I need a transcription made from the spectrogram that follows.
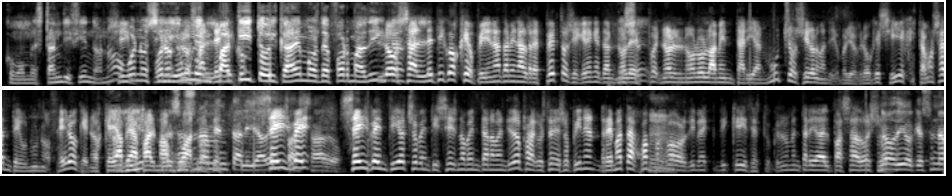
como me están diciendo, no, bueno, si un empatito y caemos de forma digna. Los atléticos que opinan también al respecto, si creen que no, no, lo lamentarían mucho, sí lo lamentarían. Yo creo que sí, es que estamos ante un 1-0, que no es que ya vea Palma Es una mentalidad 6, 28, 26, 90, 92, para que ustedes opinen. Remata, Juan, por hmm. favor, dime, ¿qué dices tú? ¿Que es una mentalidad del pasado eso? No, digo que es una,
